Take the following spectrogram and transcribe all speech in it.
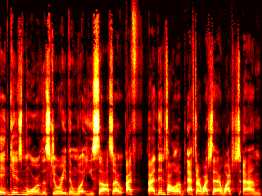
it gives more of the story than what you saw. So I, I, I then followed up after I watched that. I watched um,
